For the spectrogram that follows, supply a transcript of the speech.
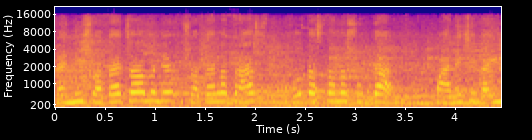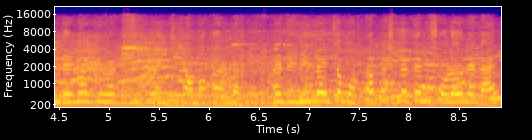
त्यांनी स्वतःचं म्हणजे स्वतःला त्रास होत असताना सुद्धा पाण्याची लाईन देणं किंवा ड्रेनेज लाईनची कामं करणं कारण ड्रेनेज लाईनचा मोठा प्रश्न त्यांनी सोडवलेला आहे.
